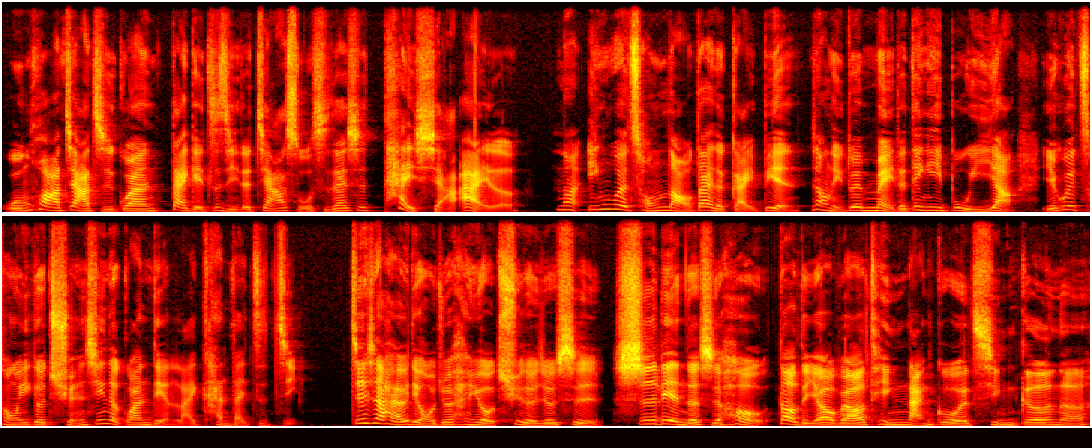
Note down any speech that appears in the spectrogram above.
文化价值观带给自己的枷锁实在是太狭隘了。那因为从脑袋的改变，让你对美的定义不一样，也会从一个全新的观点来看待自己。接下来还有一点我觉得很有趣的就是，失恋的时候到底要不要听难过的情歌呢？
